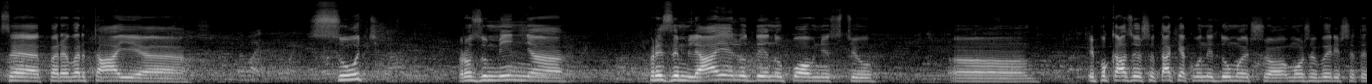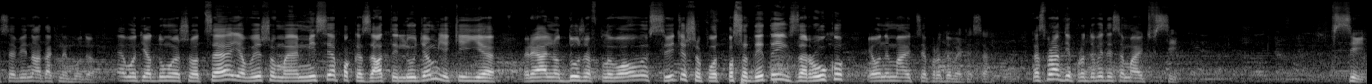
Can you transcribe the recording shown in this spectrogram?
це перевертає суть, розуміння приземляє людину повністю е- і показує, що так, як вони думають, що може вирішитися війна, так не буде. Е, От я думаю, що це я вийшов. Моя місія показати людям, які є реально дуже впливовими в світі, щоб от посадити їх за руку, і вони мають це продивитися. Насправді продивитися мають всі. Всі.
